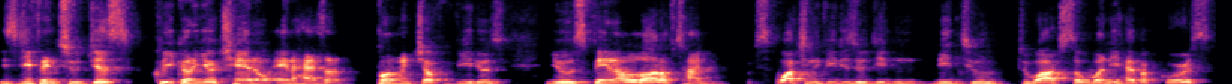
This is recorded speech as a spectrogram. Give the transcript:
It's different to just click on your channel and has a bunch of videos. You spend a lot of time watching videos you didn't need to to watch. So when you have a course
